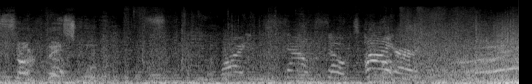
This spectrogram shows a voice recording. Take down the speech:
surface wounds. Why do you sound so tired?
